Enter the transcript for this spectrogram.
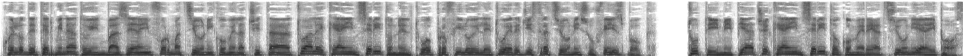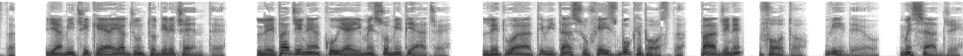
quello determinato in base a informazioni come la città attuale che hai inserito nel tuo profilo e le tue registrazioni su Facebook. Tutti i mi piace che hai inserito come reazioni ai post. Gli amici che hai aggiunto di recente. Le pagine a cui hai messo mi piace. Le tue attività su Facebook post, pagine, foto, video, messaggi,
